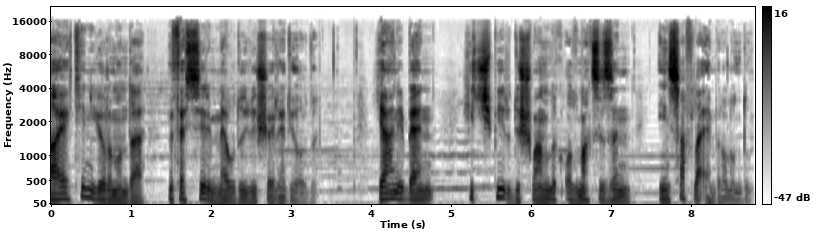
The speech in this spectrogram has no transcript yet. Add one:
Ayetin yorumunda müfessir Mevdu'yu şöyle diyordu. Yani ben hiçbir düşmanlık olmaksızın insafla emrolundum.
